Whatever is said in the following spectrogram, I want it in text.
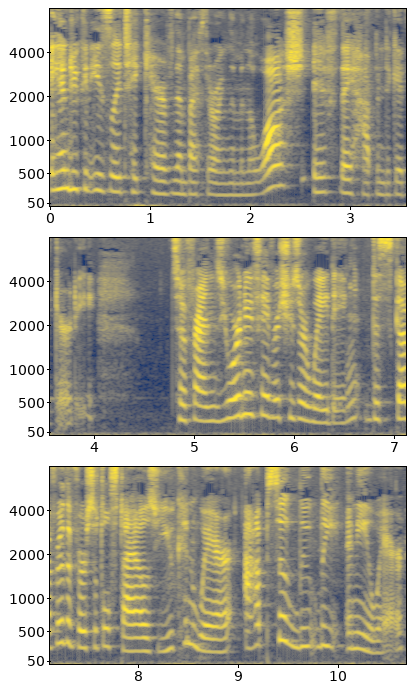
and you can easily take care of them by throwing them in the wash if they happen to get dirty. So, friends, your new favorite shoes are waiting. Discover the versatile styles you can wear absolutely anywhere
